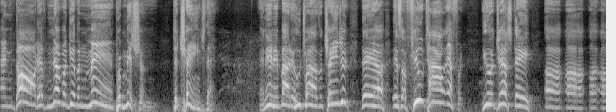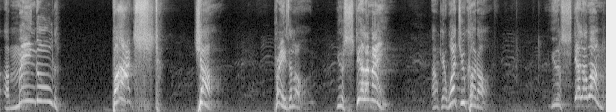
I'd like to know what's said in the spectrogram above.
And God have never given man permission to change that. And anybody who tries to change it, there is a futile effort. You're just a, uh, a mangled, botched job. Praise the Lord. You're still a man. I don't care what you cut off. You're still a woman.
